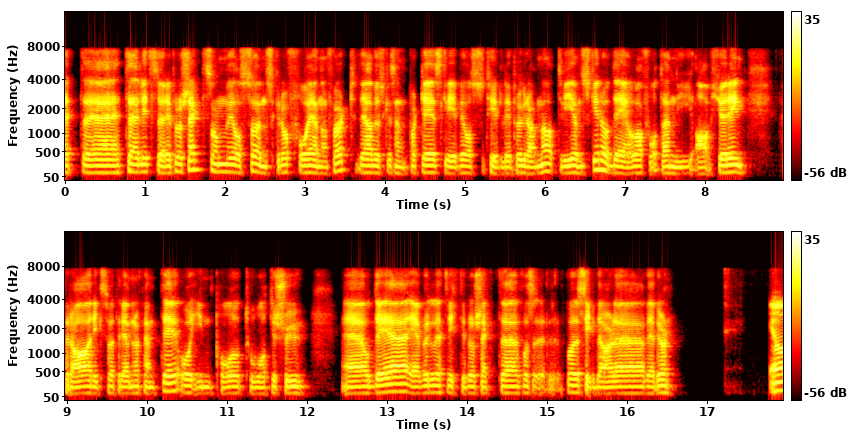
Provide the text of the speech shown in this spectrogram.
et, et, litt større prosjekt som vi også ønsker å få gjennomført. Det har Buskerud Senterparti skrevet også tydelig i programmet at vi ønsker, og det er å få til en ny avkjøring fra rv. 350 og inn på 287. Eh, og Det er vel et viktig prosjekt eh, for, for Sigdal, eh, Vebjørn? Ja,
